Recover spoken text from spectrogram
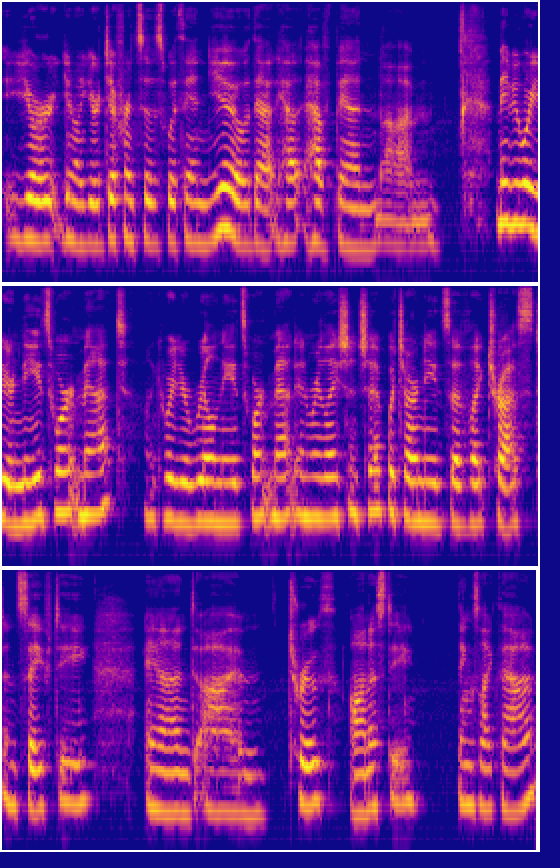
your you know your differences within you that ha- have been um, maybe where your needs weren't met like where your real needs weren't met in relationship which are needs of like trust and safety and um, truth honesty things like that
